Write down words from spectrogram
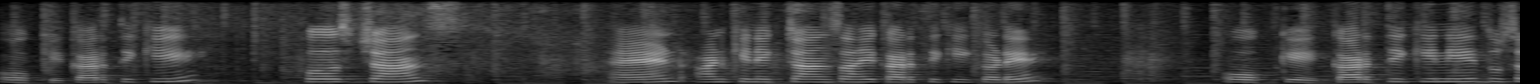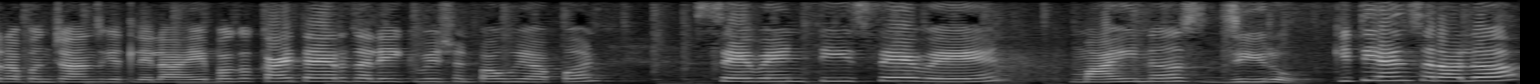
Okay Kartiki first chance and आणखीन एक चान्स आहे कार्तिकीकडे. ओके कार्तिकीने दुसरा पण चान्स घेतलेला आहे. बघा काय तयार झाले इक्वेशन पाहूया आपण. सेवन्टी सेवन मायनस झिरो किती आन्सर आलं?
